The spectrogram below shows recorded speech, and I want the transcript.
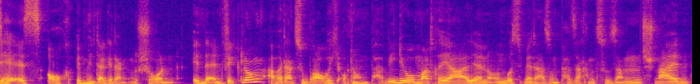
der ist auch im Hintergedanken schon in der Entwicklung, aber dazu brauche ich auch noch ein paar Videomaterialien und muss mir da so ein paar Sachen zusammenschneiden.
